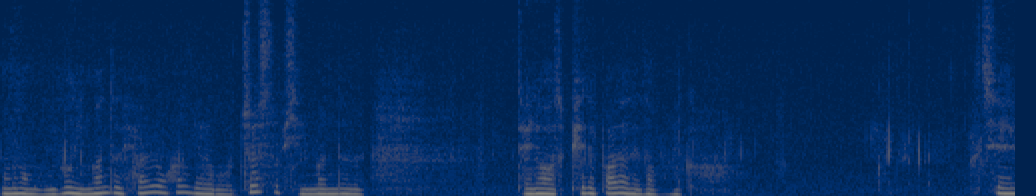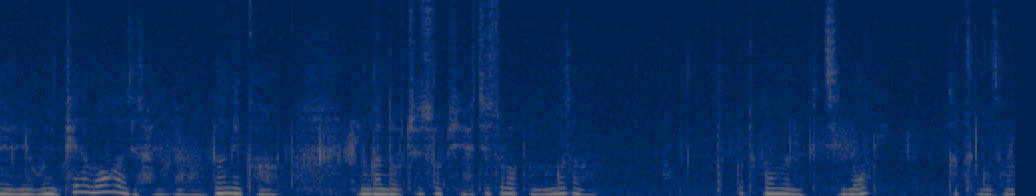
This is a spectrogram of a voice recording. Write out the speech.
우리가 뭐 일부러 인간들을 해하려고 하는 게 아니고 어쩔 수 없이 인간들을 데려와서 피를 빨아야 되다 보니까. 그치, 우리 피를 먹어야지 살잖아. 그러니까 인간도 어쩔 수 없이 해칠 수밖에 없는 거잖아. 어떻게 보면 그치, 먹이 같은 거잖아.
